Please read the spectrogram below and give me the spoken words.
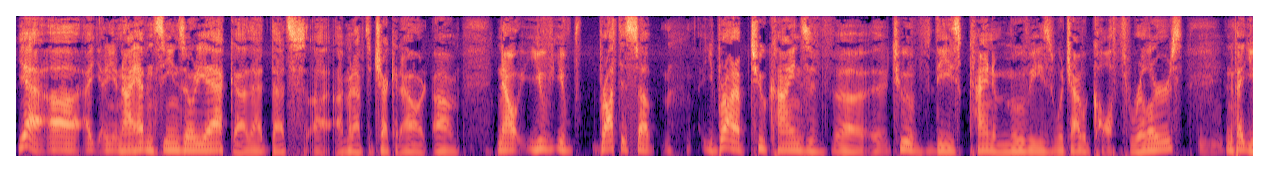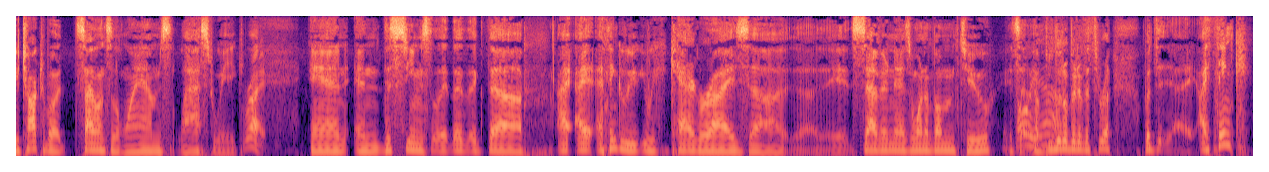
Yeah. Uh, I, you know, I haven't seen Zodiac. Uh, that that's uh, I'm gonna have to check it out. Um, now you've you've brought this up. You brought up two kinds of uh, two of these kind of movies, which I would call thrillers. In fact, you talked about Silence of the Lambs last week, Right. And and this seems like, like the I, I- think we, we could categorize uh, uh, Seven as one of them too. It's Oh, a, yeah. a little bit of a thrill, but th- I think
